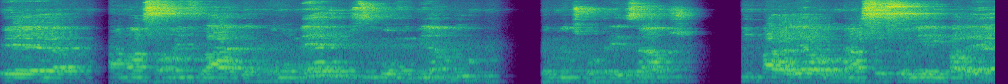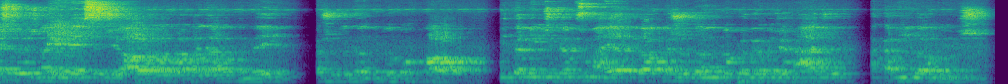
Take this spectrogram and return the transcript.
É, a nossa mãe Flávia, como médium de desenvolvimento, pelo menos por três anos, em paralelo na assessoria em palestras, na evidência de aula, ela trabalhava também ajudando o Dr. Paulo, e também tivemos uma época ajudando no programa de rádio A Caminho da Luz.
